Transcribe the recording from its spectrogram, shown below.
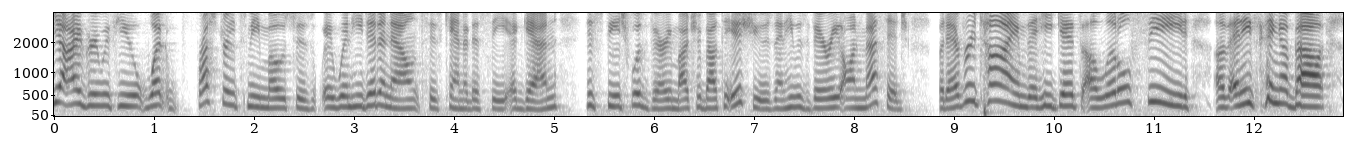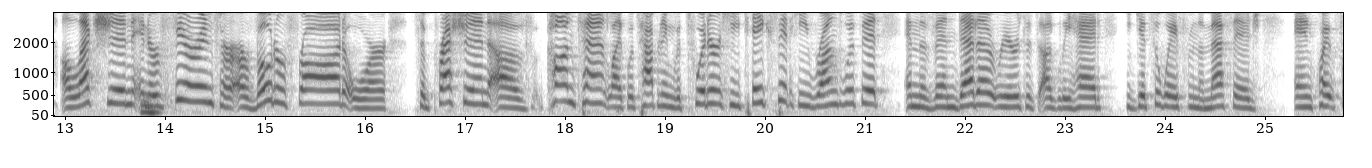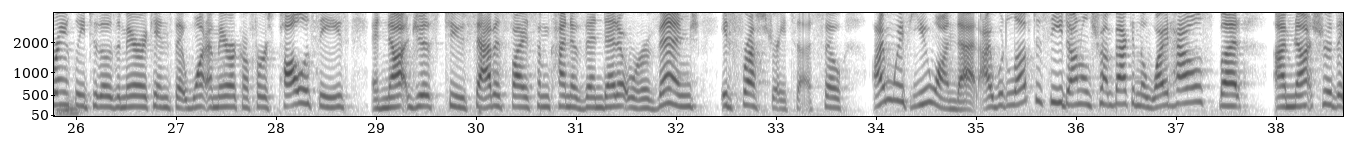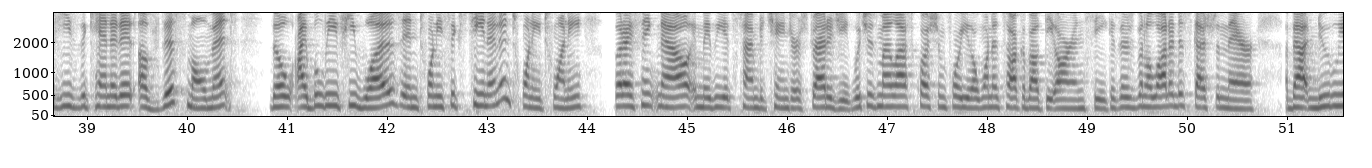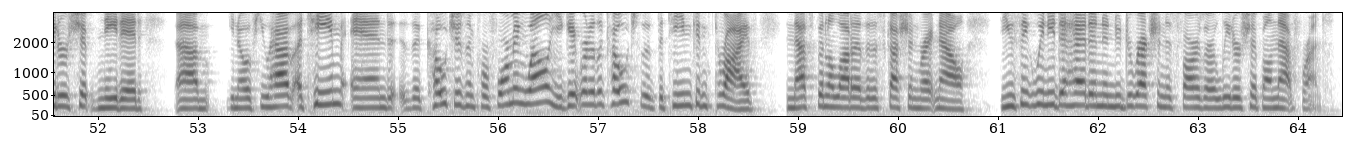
Yeah, I agree with you. What frustrates me most is when he did announce his candidacy again, his speech was very much about the issues and he was very on message. But every time that he gets a little seed of anything about election hmm. interference or, or voter fraud or suppression of content, like what's happening with Twitter, he takes it, he runs with it, and the vendetta rears its ugly head. He gets away from the message. And quite mm-hmm. frankly, to those Americans that want America First policies and not just to satisfy some kind of vendetta or revenge, it frustrates us. So I'm with you on that. I would love to see Donald Trump back in the White House, but I'm not sure that he's the candidate of this moment. though I believe he was in 2016 and in 2020. But I think now maybe it's time to change our strategy, which is my last question for you. I want to talk about the RNC because there's been a lot of discussion there about new leadership needed. Um, you know, if you have a team and the coach isn't performing well, you get rid of the coach so that the team can thrive. And that's been a lot of the discussion right now. Do you think we need to head in a new direction as far as our leadership on that front?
